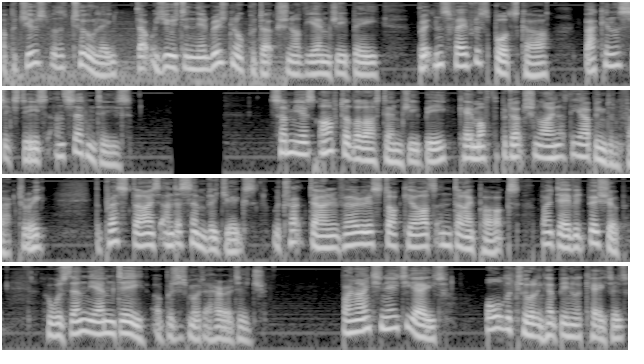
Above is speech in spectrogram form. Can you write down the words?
are produced with a tooling that was used in the original production of the MGB, Britain's favourite sports car, back in the 60s and 70s. Some years after the last MGB came off the production line at the Abingdon factory, the press dies and assembly jigs were tracked down in various stockyards and die parks by David Bishop, who was then the MD of British Motor Heritage. By 1988, all the tooling had been located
